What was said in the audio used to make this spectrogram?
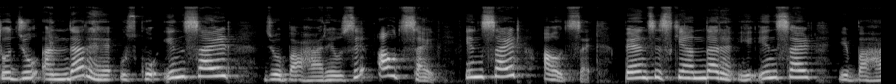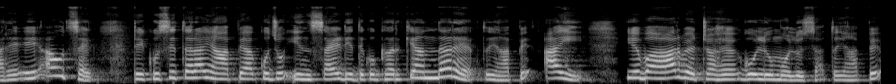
तो जो अंदर है, उसको इनसाइड जो बाहर है, उसे आउटसाइड इनसाइड आउटसाइड पेंस इसके अंदर है, ये इनसाइड ये बाहर है, ये आउटसाइड ठीक, उसी तरह यहाँ पे आपको जो इनसाइड ये देखो घर के अंदर है तो यहाँ पे आई. ये बाहर बैठा है गोलू मोलू सा तो यहाँ पे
